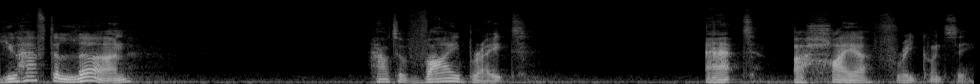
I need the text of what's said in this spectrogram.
You have to learn how to vibrate at a higher frequency.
